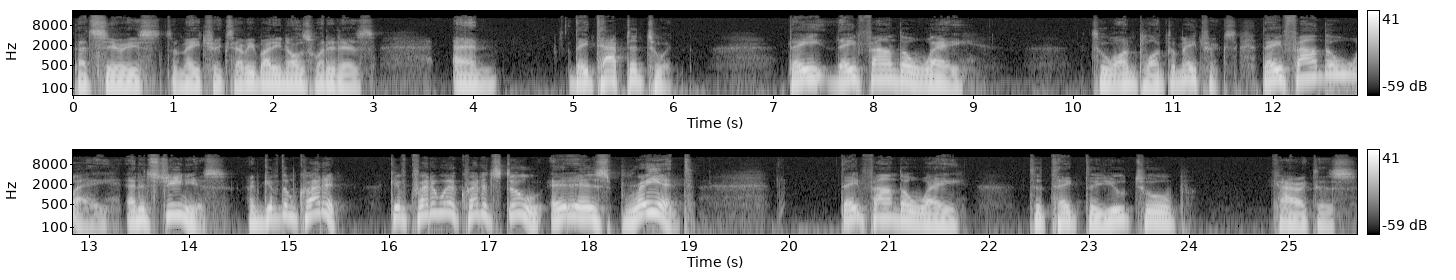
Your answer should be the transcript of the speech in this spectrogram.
That series, The Matrix. Everybody knows what it is, and they tapped into it. They they found a way to unplug the matrix. They found a way, and it's genius. And give them credit. Give credit where credit's due. It is brilliant. They found a way to take the YouTube characters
